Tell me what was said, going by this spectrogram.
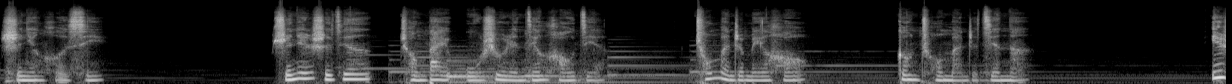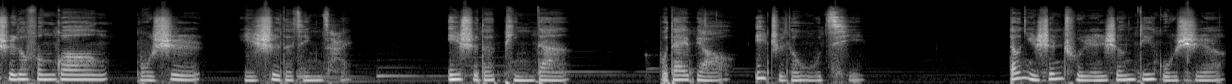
十年河西。十年时间，成败无数人间豪杰，充满着美好，更充满着艰难。一时的风光不是一世的精彩，一时的平淡不代表一直的无奇。当你身处人生低谷时，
